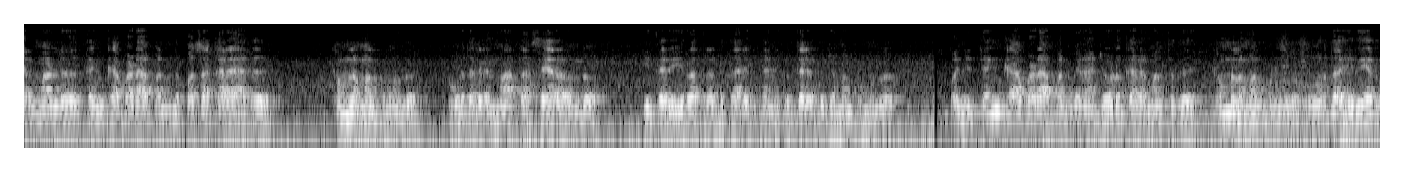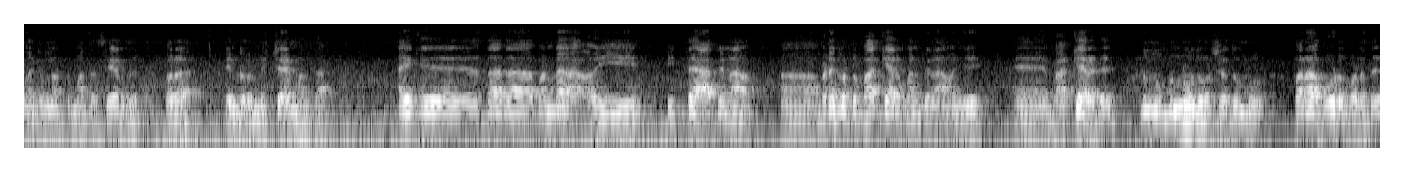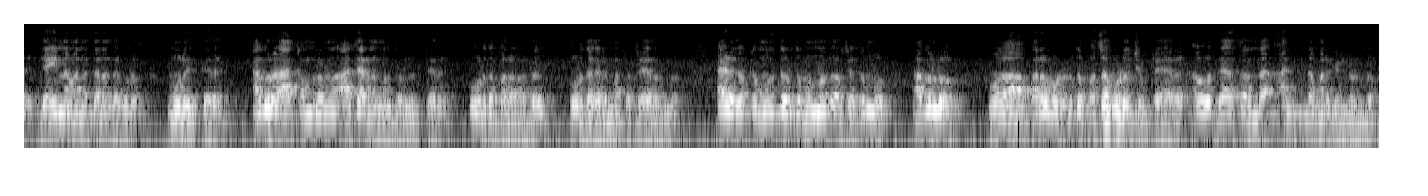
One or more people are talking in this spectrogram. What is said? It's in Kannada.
ಎರ್ಮಾಳ್ ತೆಂಕ, ಬಡ ಬಂದು ಹೊಸ ಕರೆ ಅದು ಕಮಲ ಮಲ್ಪನ ಒಂದು ಊರದ ಕಡೆ ಮಾತ ಸೇರ ಒಂದು ಈ ಸರಿ ಇರುವತ್ತೆರಡು ತಾರೀಕು ತಾನೆ ಗುದ್ದಲೆ ಪೂಜೆ ಮಲ್ಪನೊಂದು ಒಂದು ತೆಂಕ, ಬಡ ಪನ್ಪಿನ ಜೋಡು ಕರೆ ಮಲ್ತದು, ಕಮಲ ಮಲ್ಪನೊಂದು ಊರ್ದ ಹಿರಿಯರ ನಗಲ್ನಟ್ಟು ಮಾತ ಸೇರ್ದು, ಹೊರ ಹೆಂಗರು ನಿಶ್ಚಯ ಮಲ್ತ ಐಕೆ ದಾದಾ ಪಂಡ ಈ ಇತ್ತೆ ಆಪಿನ ಬಡಗೊಟ್ಟು ಬಾಕ್ಯಾರ ಪನ್ಪಿನ ಒಂಜಿ ಬಾಕ್ಯಾರಡು ದುಂಬು ಮುನ್ನೂರು ವರ್ಷ ದುಂಬು ಪರ ಬೋಡು ಪಡೆದು, ಜೈನ ಮನೆತನದವರು ಮೂರಿತ್ತೇರು ಅಗುರು ಆ ಕಂಬಳನ್ನು ಆಚರಣೆ ಮಲ್ತೊಂದಿತ್ತೇರು ಊರ್ದ ಪರವಾದ ಊರ್ದ ಕಲೆ ಮತ್ತೆ ಸೇರೊಂದು ಐದಕ್ಕ ಮುಲ್ತೊಡ್ದು ಮುನ್ನೂರು ವರ್ಷ ತುಂಬು. ಅಗಲು ಪರ ಬೋಡು ಹೊಸ ಬೂಡು ಅವು ದೇವಸ್ಥಾನದ ಅಂಚಿನ ಮರಗಿಲ್ಲುಂಡು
